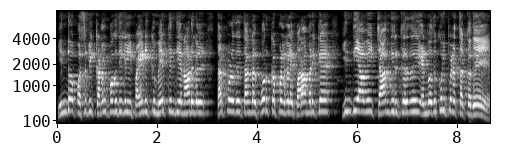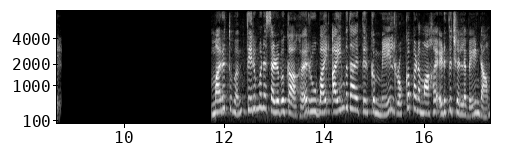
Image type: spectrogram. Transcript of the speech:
இந்தோ பசிபிக் கடல் பகுதியில் பயணிக்கும் மேற்கிந்திய நாடுகள் தற்பொழுது தங்கள் போர்க்கப்பல்களை பராமரிக்க இந்தியாவை சார்ந்திருக்கிறது என்பது குறிப்பிடத்தக்கது. மருத்துவம் திருமண செலவுக்காக ரூபாய் ஐம்பதாயிரத்திற்கு மேல் ரொக்கப்பணமாக எடுத்துச் செல்ல வேண்டாம்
